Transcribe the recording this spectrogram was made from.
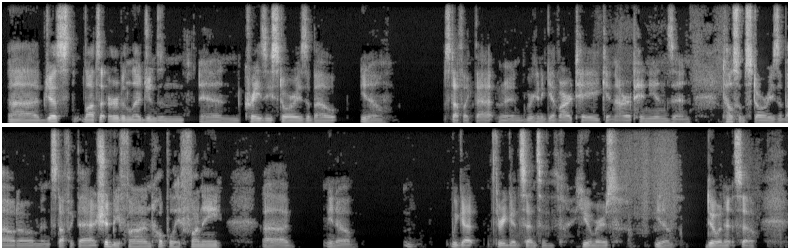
Uh, just lots of urban legends and and crazy stories about you know stuff like that. And we're gonna give our take and our opinions and tell some stories about them and stuff like that. It should be fun, hopefully funny. Uh, you know, we got three good sense of humors, you know, doing it. So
